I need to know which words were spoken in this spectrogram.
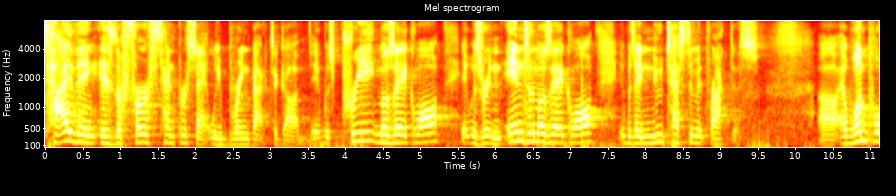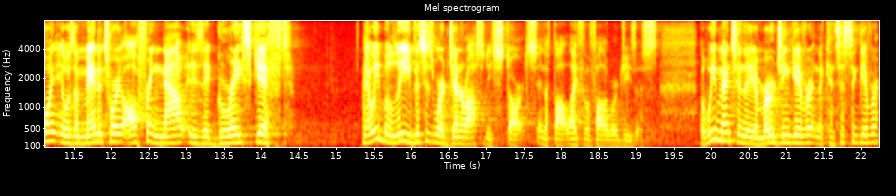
Tithing is the first 10% we bring back to God. It was pre Mosaic law, it was written into the Mosaic law, it was a New Testament practice. Uh, at one point, it was a mandatory offering. Now it is a grace gift. Now, we believe this is where generosity starts in the life of a follower of Jesus. But we mentioned the emerging giver and the consistent giver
